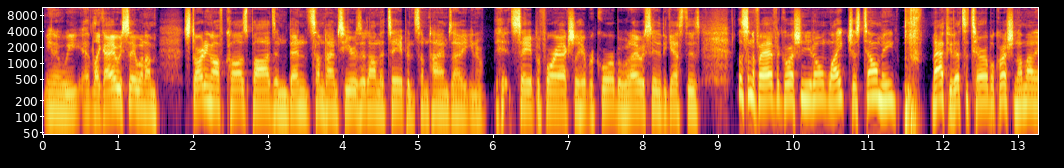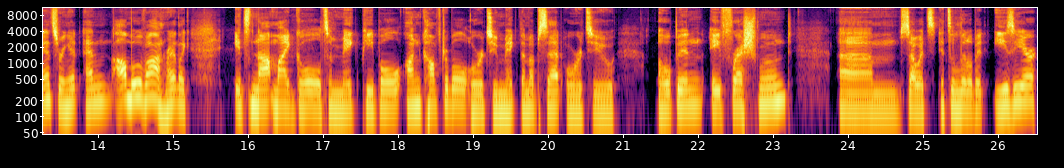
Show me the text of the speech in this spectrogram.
you know, we, like I always say when I'm starting off cause pods and Ben sometimes hears it on the tape and sometimes I, you know, hit, say it before I actually hit record. But what I always say to the guest is, listen, if I have a question you don't like, just tell me, Matthew, that's a terrible question. I'm not answering it and I'll move on, right? Like it's not my goal to make people uncomfortable or to make them upset or to open a fresh wound. Um, so it's it's a little bit easier.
